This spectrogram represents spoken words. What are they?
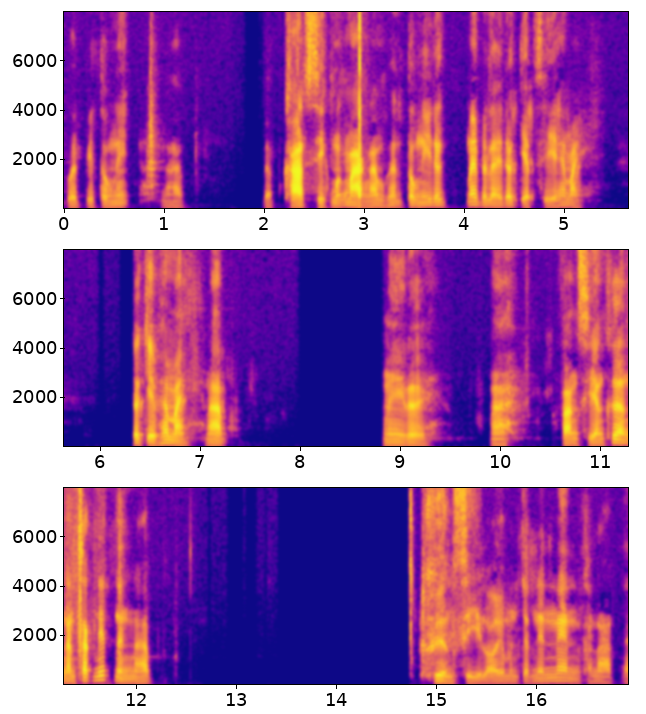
เปิดปิดตรงนี้นะครับ แบบคลาสสิกมากๆนะเพื่อนตรงนี้เดี๋ยวไม่เป็นไรเดี๋ยวเก็บสีให้ใหม่เดี๋ยวเก็บให้ใหม่นะครับ นี่เลยมาฟังเสียงเครื่องกันสักนิดหนึ่งนะครับ เครื่อง400มันจะแน่นๆขนาดไหน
